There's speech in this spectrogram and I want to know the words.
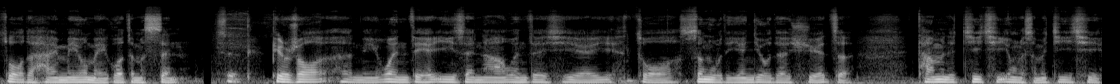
做的还没有美国这么深。是，譬如说，呃，你问这些医生啊，问这些做生物的研究的学者，他们的机器用了什么机器？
